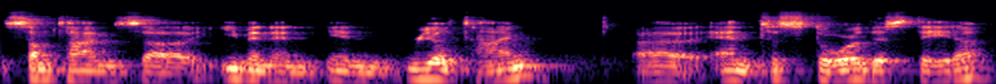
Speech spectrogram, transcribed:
sometimes uh, even in, in real time, uh, and to store this data.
